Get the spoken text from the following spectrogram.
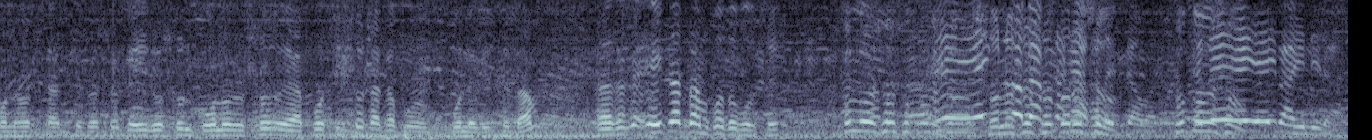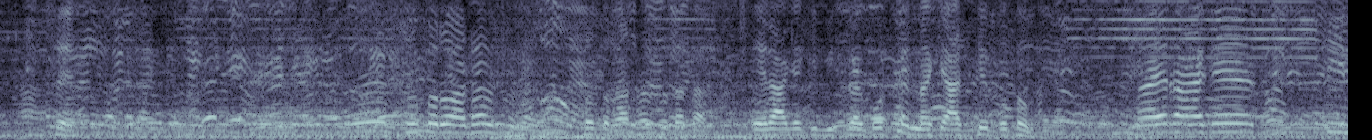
মনে হচ্ছে আজকে দর্শক। এই রসুন পনেরোশো পঁচিশশো টাকা বলে গেছে দাম। এইটার দাম কত বলছে? ষোলোশো ষোলোশো সতেরোশো সতেরোশো। আছে। সতেরো আঠারোশো সতেরো আঠারোশো টাকা। এর আগে কি বিক্রয় করছেন নাকি আজকে প্রথম? না এর আগে তিন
